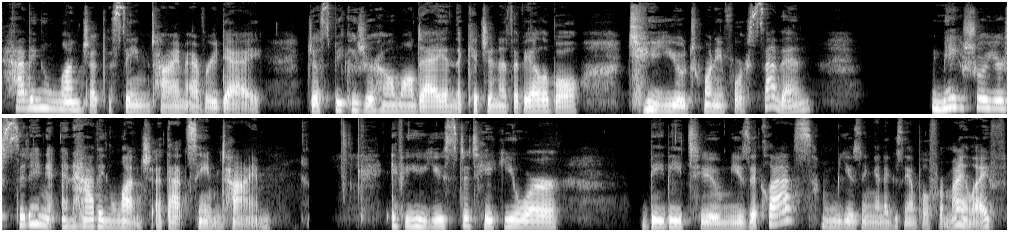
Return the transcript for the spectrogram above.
having lunch at the same time every day, just because you're home all day and the kitchen is available to you 24 7, make sure you're sitting and having lunch at that same time. If you used to take your baby to music class, I'm using an example from my life.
